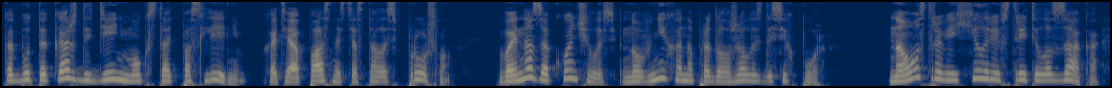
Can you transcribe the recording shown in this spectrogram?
как будто каждый день мог стать последним, хотя опасность осталась в прошлом. Война закончилась, но в них она продолжалась до сих пор. На острове Хиллари встретила Зака –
